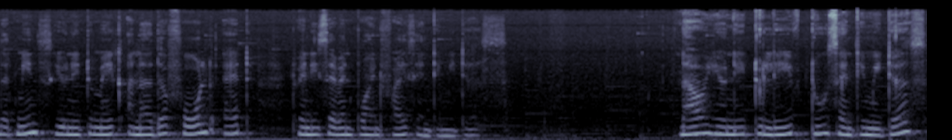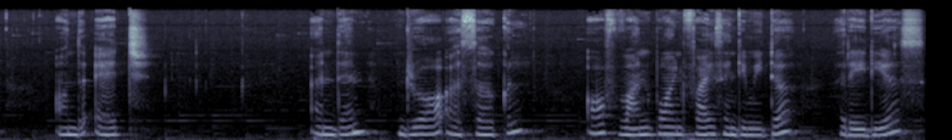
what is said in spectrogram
That means you need to make another fold at 27.5 centimeters. Now you need to leave 2 centimeters on the edge and then draw a circle of 1.5 centimeter radius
